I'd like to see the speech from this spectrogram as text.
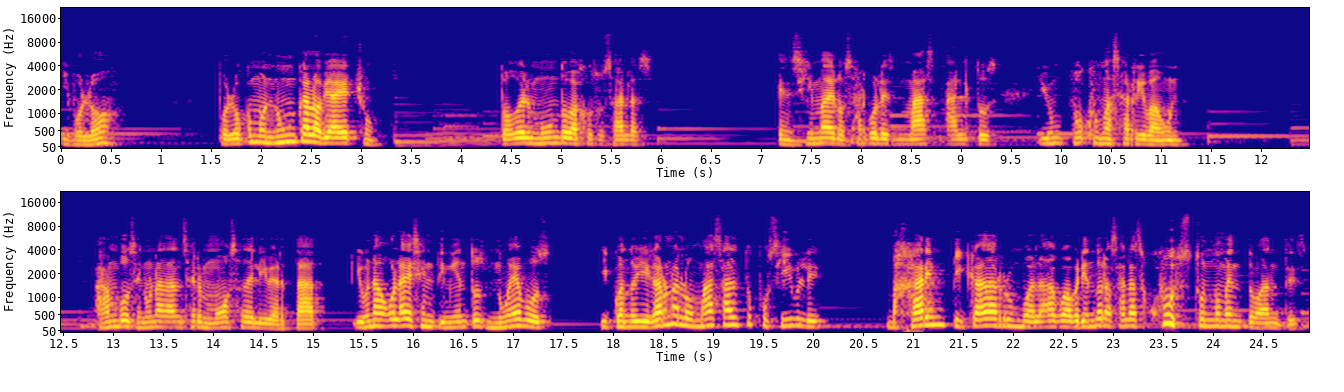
y voló. Voló como nunca lo había hecho. Todo el mundo bajo sus alas, encima de los árboles más altos y un poco más arriba aún. Ambos en una danza hermosa de libertad y una ola de sentimientos nuevos, y cuando llegaron a lo más alto posible, bajar en picada rumbo al agua, abriendo las alas justo un momento antes,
